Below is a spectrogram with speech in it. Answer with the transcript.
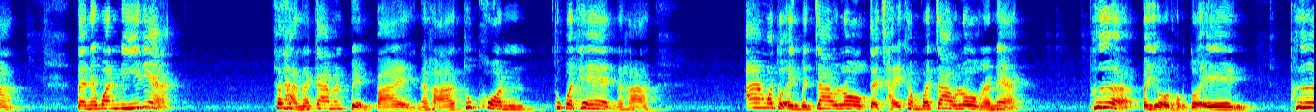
าติ แต่ในวันนี้เนี่ยสถานการณ์มันเปลี่ยนไปนะคะ ทุกคนทุกประเทศนะคะ อ้างว่าตัวเองเป็นเจ้าโลก แต่ใช้คำว่าเจ้าโลกนั้นเนี่ยเพื่อประโยชน์ของตัวเอง เพื่อ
